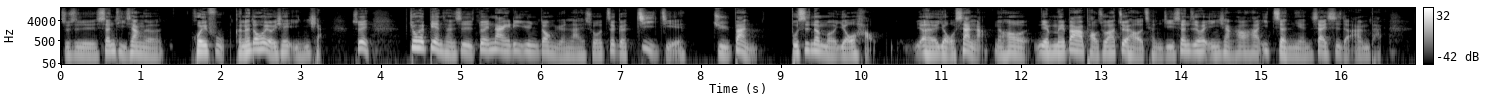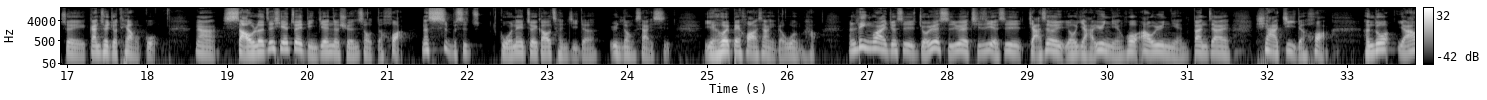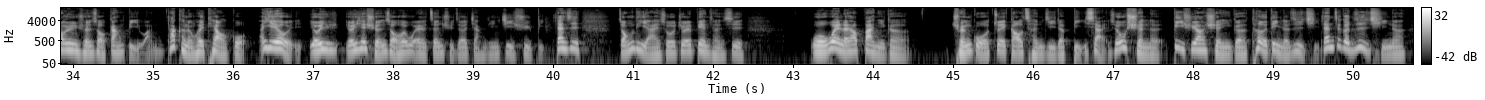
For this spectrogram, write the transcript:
就是身体上的恢复，可能都会有一些影响，所以。就会变成是对耐力运动员来说，这个季节举办不是那么友好，呃，友善啦，然后也没办法跑出他最好的成绩，甚至会影响到他一整年赛事的安排，所以干脆就跳过。那少了这些最顶尖的选手的话，那是不是国内最高层级的运动赛事也会被画上一个问号？那另外就是九月、十月，其实也是假设有亚运年或奥运年办在夏季的话。很多亚奥运选手刚比完，他可能会跳过啊，也有有一有一些选手会为了争取这个奖金继续比，但是总体来说就会变成是，我为了要办一个全国最高层级的比赛，所以我选了必须要选一个特定的日期，但这个日期呢，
